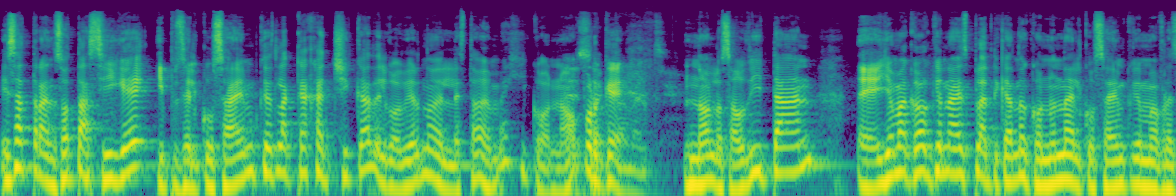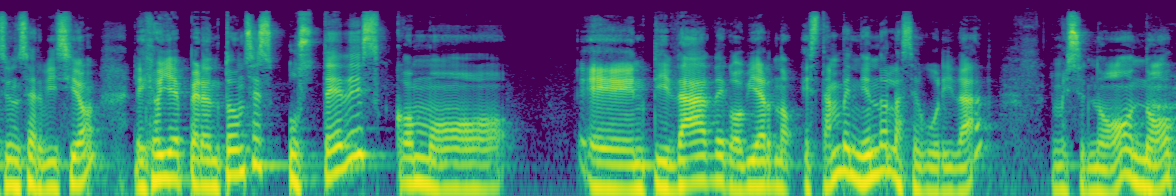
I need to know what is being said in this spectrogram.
esa transota sigue y pues el CUSAEM, que es la caja chica del gobierno del Estado de México, ¿no? Porque no los auditan. Eh, yo me acuerdo que una vez platicando con una del CUSAEM que me ofreció un servicio, le dije, oye, pero entonces ustedes como eh, entidad de gobierno están vendiendo la seguridad? Y me dice, no, no.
